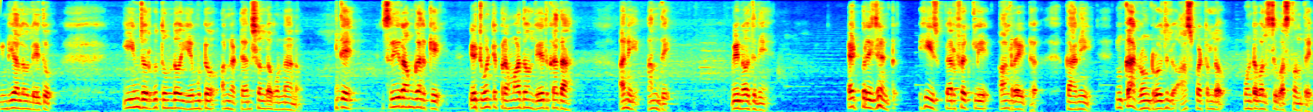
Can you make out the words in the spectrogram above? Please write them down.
ఇండియాలో లేదు. ఏం జరుగుతుందో ఏమిటో అన్న టెన్షన్లో ఉన్నాను. అయితే శ్రీరామ్ గారికి ఎటువంటి ప్రమాదం లేదు కదా అని అంది. Vinodini at present he is perfectly all right. కానీ ఇంకా రెండు రోజులు హాస్పిటల్లో ఉండవలసి వస్తుంది.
